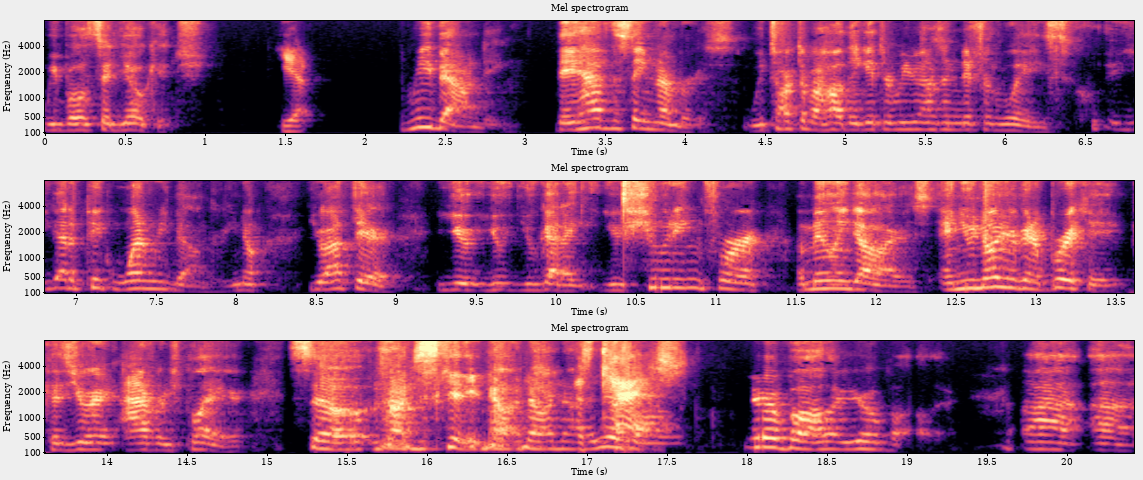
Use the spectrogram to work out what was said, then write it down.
We both said Jokic. Yeah, Rebounding. They have the same numbers. We talked about how they get their rebounds in different ways. You got to pick one rebounder. You know, you're out there. You you you got to you're shooting for a million dollars, and you know you're gonna brick it because you're an average player. So no, I'm just kidding. No, no, no. that's You're a cash. baller. You're a baller. You're a baller. Uh, uh,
